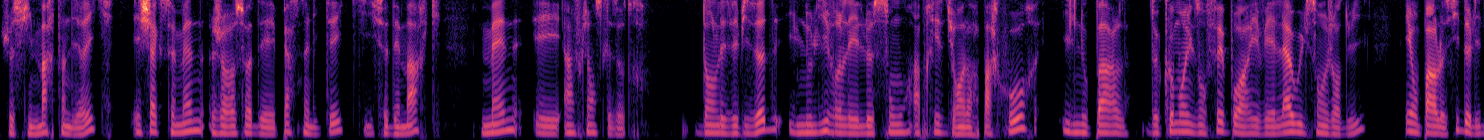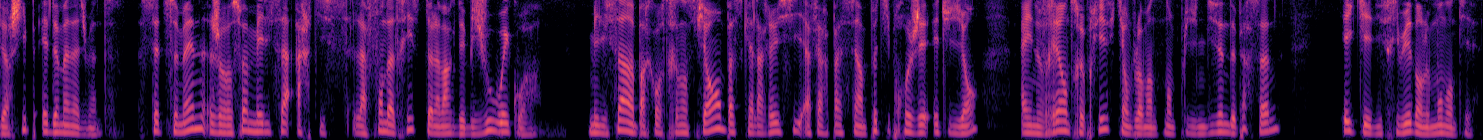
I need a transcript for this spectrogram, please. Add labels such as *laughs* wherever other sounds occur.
Je suis Martin Diric et chaque semaine, je reçois des personnalités qui se démarquent, mènent et influencent les autres. Dans les épisodes, ils nous livrent les leçons apprises durant leur parcours, ils nous parlent de comment ils ont fait pour arriver là où ils sont aujourd'hui, et on parle aussi de leadership et de management. Cette semaine, je reçois Melissa Artis, la fondatrice de la marque de bijoux Wekura. Melissa a un parcours très inspirant parce qu'elle a réussi à faire passer un petit projet étudiant à une vraie entreprise qui emploie maintenant plus d'une dizaine de personnes et qui est distribuée dans le monde entier.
